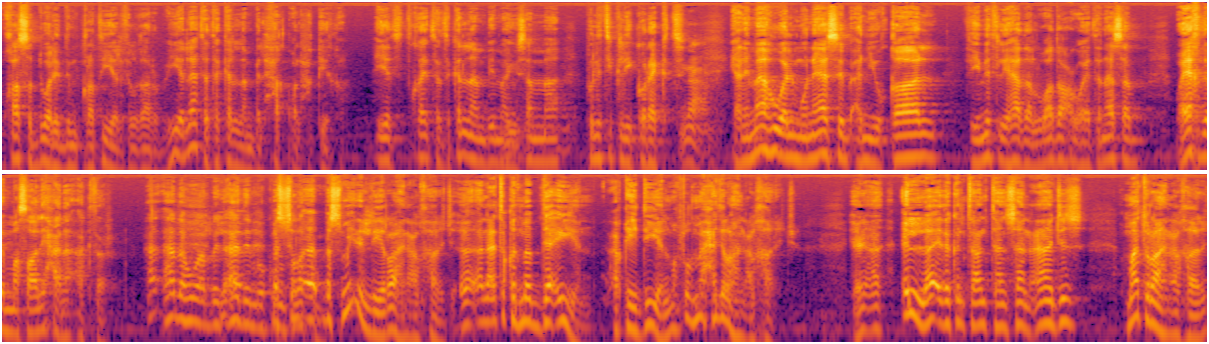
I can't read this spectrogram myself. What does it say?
وخاصة الدول الديمقراطية في الغرب هي لا تتكلم بالحق والحقيقة. هي تتكلم بما يسمى politically correct. نعم. يعني ما هو المناسب أن يقال في مثل هذا الوضع ويتناسب ويخدم مصالحنا أكثر؟ هذا هو بالآدم بيكون بس, بس مين اللي يراهن على الخارج؟ أنا أعتقد مبدئيا عقيديا المفروض ما حد يراهن على الخارج. يعني إلا إذا كنت أنت إنسان عاجز ما تراهن على الخارج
